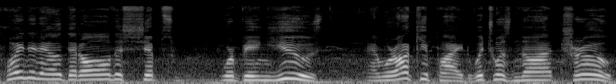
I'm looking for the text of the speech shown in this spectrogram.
pointed out that all the ships were being used and were occupied, which was not true.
